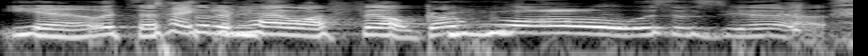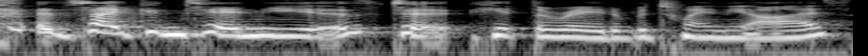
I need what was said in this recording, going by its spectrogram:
Yeah, it's That's taken, sort of how I felt. Go, whoa, this is, yeah. it's taken 10 years to hit the reader between the eyes.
